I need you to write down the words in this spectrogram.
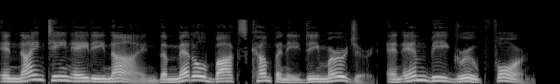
In 1989 the Metal Box Company demerged, and MB Group formed.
